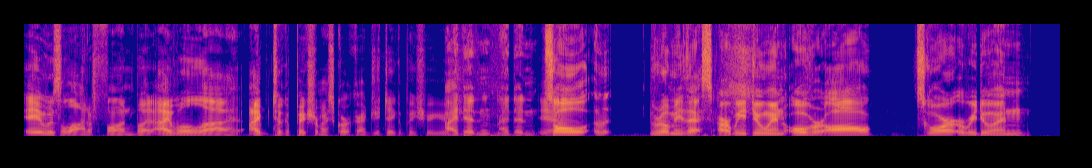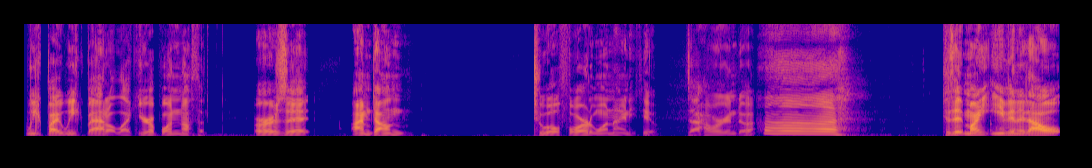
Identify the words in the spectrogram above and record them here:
It was a lot of fun, but I will. Uh, I took a picture of my scorecard. Did you take a picture of yours? I didn't. I didn't. Yeah. So, uh, riddle me this: Are we doing overall score, or are we doing week by week battle, like you're up one nothing, or is it I'm down two hundred four to one ninety two? Is that how we're gonna do it? Uh, Because it might even it out.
